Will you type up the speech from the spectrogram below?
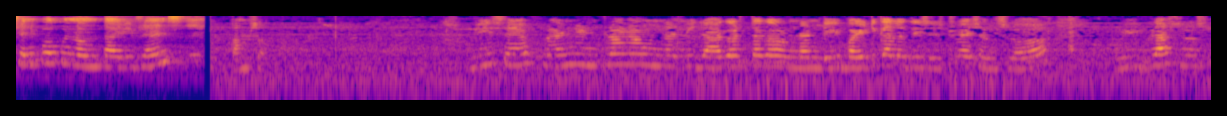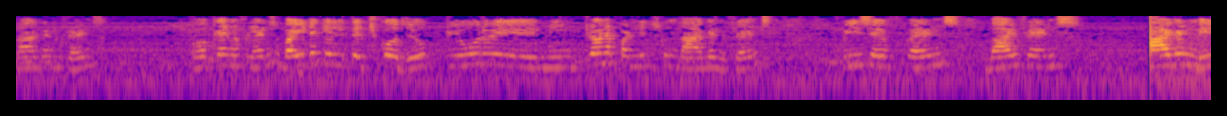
చనిపోకుండా ఉంటాయి ఫ్రెండ్స్ బీ సేఫ్ ఫ్రెండ్ ఇంట్లోనే ఉండండి జాగ్రత్తగా ఉండండి. బయటికి వెళ్ళదు సిచ్యువేషన్స్లో వీట్ గ్లాస్ జ్యూస్ తాగండి ఫ్రెండ్స్ ఓకేనా ఫ్రెండ్స్ బయటకు వెళ్ళి తెచ్చుకోవద్దు. ప్యూర్ మీ ఇంట్లోనే పండించుకుని తాగండి friends be safe friends bye friends తాగండి.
